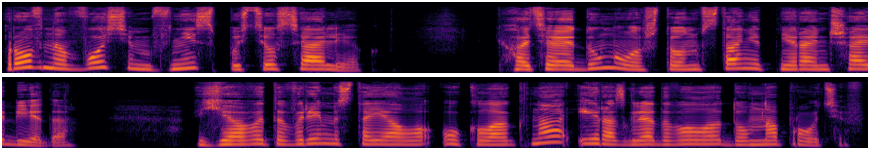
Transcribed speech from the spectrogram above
Ровно в восемь вниз спустился Олег. Хотя я думала, что он встанет не раньше обеда. Я в это время стояла около окна и разглядывала дом напротив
